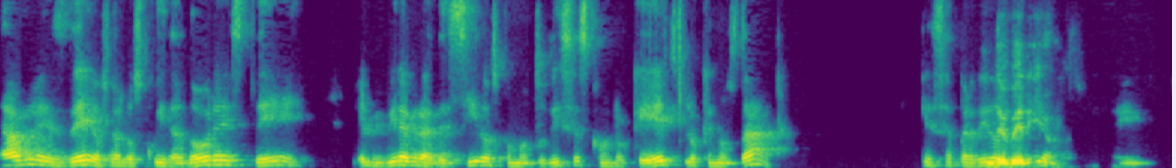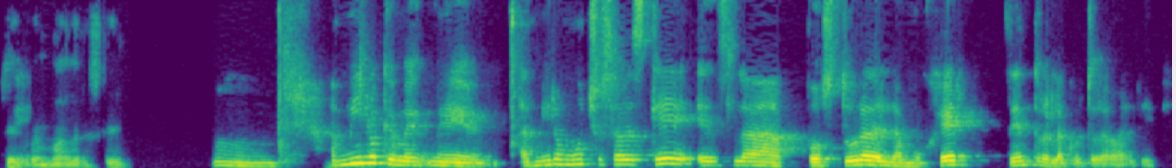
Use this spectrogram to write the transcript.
Los de, o sea, los cuidadores de, el vivir agradecidos, como tú dices, con lo que es, lo que nos da que se ha perdido. Deberíamos. Sí, sí. Madre, sí. Mm, a mí lo que me, admiro mucho, ¿sabes qué? Es la postura de la mujer dentro de la cultura Valdivia.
